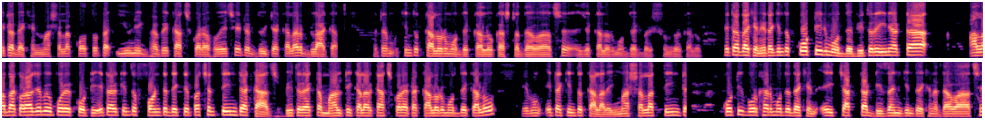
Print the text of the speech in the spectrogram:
এটা দেখেন মাশাল্লাহ কতটা ইউনিক ভাবে কাজ করা হয়েছে। এটার দুইটা কালার ব্ল্যাক এটা কিন্তু কালোর মধ্যে, কালো কাজটা দেওয়া আছে, এই যে কালোর মধ্যে একবার সুন্দর কালো। এটা দেখেন, এটা কিন্তু কোটির মধ্যে, ভিতরে ইনারটা আলাদা করা যাবে উপরে কোটি। এটা কিন্তু ফন্টে দেখতে পাচ্ছেন তিনটা কাজ। ভিতরে একটা মাল্টি কালার কাজ করা এটা কালোর মধ্যে কালো, এবং এটা কিন্তু কালারিং মার্শাল্লাহ তিনটা কোটি বোরখার মধ্যে দেখেন, এই চারটা ডিজাইন কিন্তু এখানে দেওয়া আছে।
